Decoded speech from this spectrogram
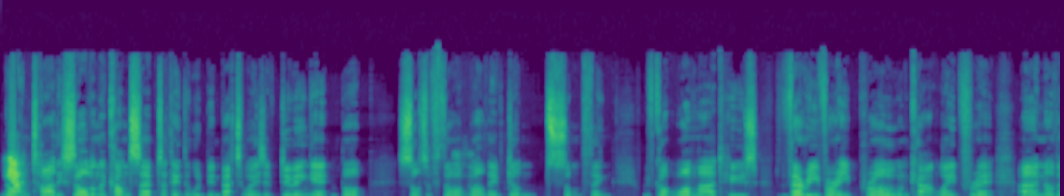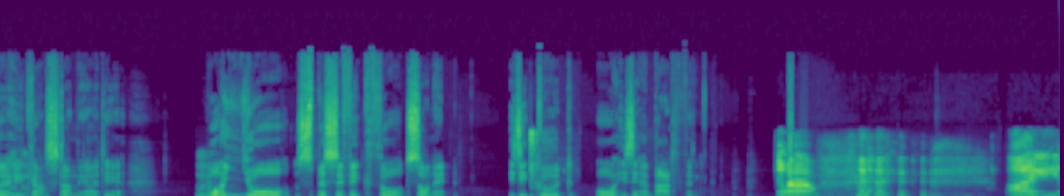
not entirely sold on the concept. I think there would have been better ways of doing it, but sort of thought, mm-hmm. well, they've done something. We've got one lad who's very, very pro and can't wait for it, and another who mm-hmm. can't stand the idea. Mm-hmm. What are your specific thoughts on it? Is it good or is it a bad thing? Well, I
